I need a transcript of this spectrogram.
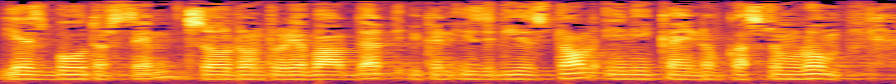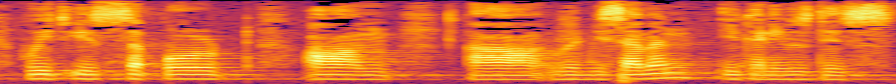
Yes both are same so don't worry about that. You can easily install any kind of custom ROM which is support on uh, Redmi 7 you can use this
